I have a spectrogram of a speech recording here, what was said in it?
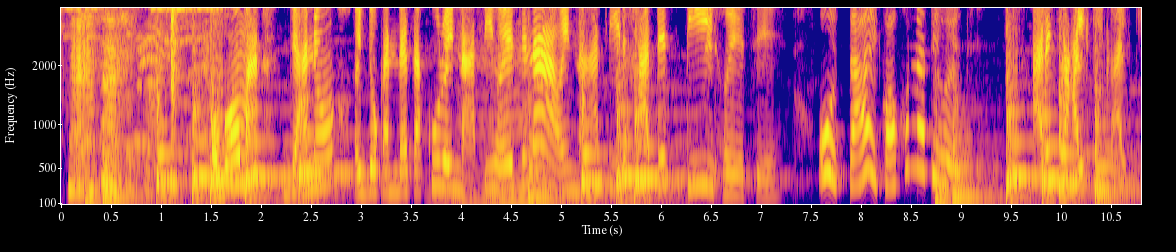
ও বৌমা জানো ওই দোকানদার কাকুর ওই নাতি হয়েছে না? ওই নাতির হাতে তিল হয়েছে। ও তাই? কখন নাতি হয়েছে? আরে কালকে কালকে।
